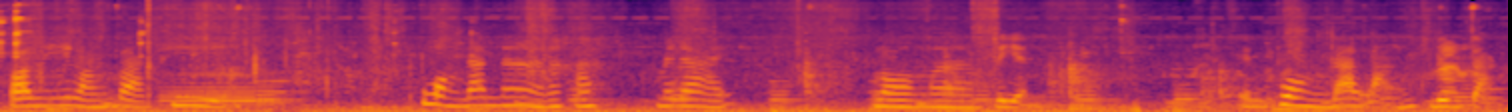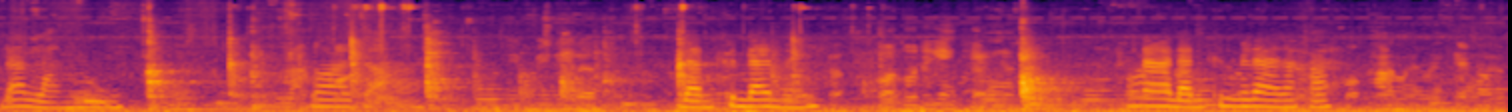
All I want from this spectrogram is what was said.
ต อนนี้หลังจากที่พ่วงด้านหน้านะคะ ไม่ได้ ลองมาเปลี่ยน เป็นพ่วงด้านหลังดึงจากด้านหลังดู ว่าจะดันขึ้นได้ไหมขอตัวที่แข็งแข็งๆนะข้างหน้าดันขึ้นไม่ได้นะคะขอข้างมันไม่แข็งนะ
